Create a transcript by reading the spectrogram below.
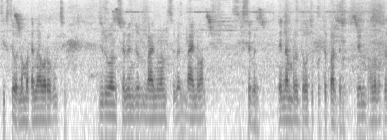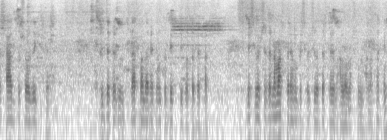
six seven নাম্বারটা আমি আবারও বলছি zero one seven zero nine one seven nine one six seven এই নাম্বারে যোগাযোগ করতে পারবেন। প্রেম ভালোবাসার সাহায্য, সহযোগিতা দুটোটা কিন্তু আপনাদের কিন্তু ব্যক্তিগত ব্যাপার। বেশি বেশি করে নামাজ পড়েন বেশি বেশি করে ভালোবাসেন, ভালো থাকেন।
